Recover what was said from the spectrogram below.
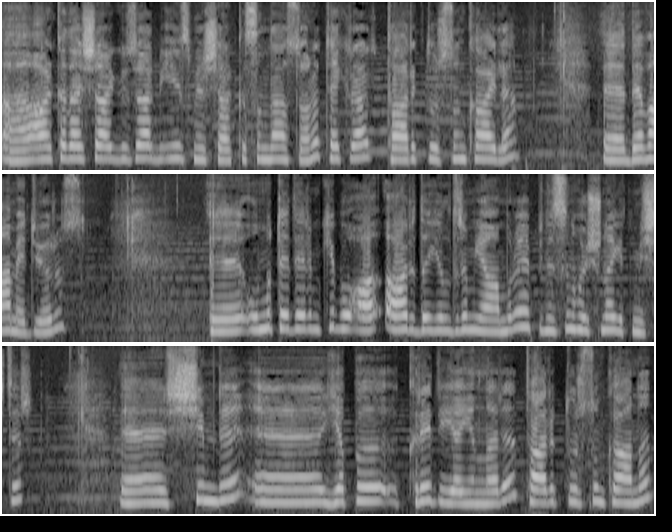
Aa, Arkadaşlar güzel bir İzmir şarkısından sonra tekrar Tarık Dursun Kayla e, devam ediyoruz. E, umut ederim ki bu Ağrı'da yıldırım yağmuru hepinizin hoşuna gitmiştir. E, şimdi e, Yapı Kredi Yayınları Tarık Dursun Kağan'ın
